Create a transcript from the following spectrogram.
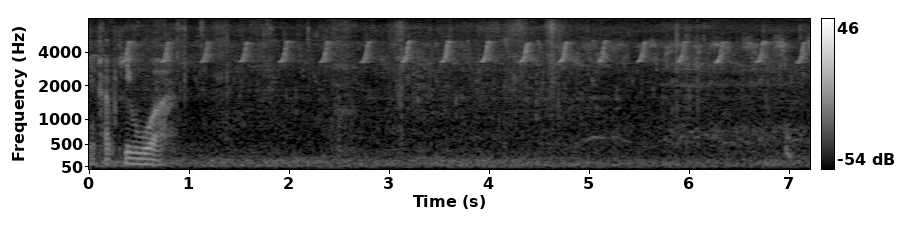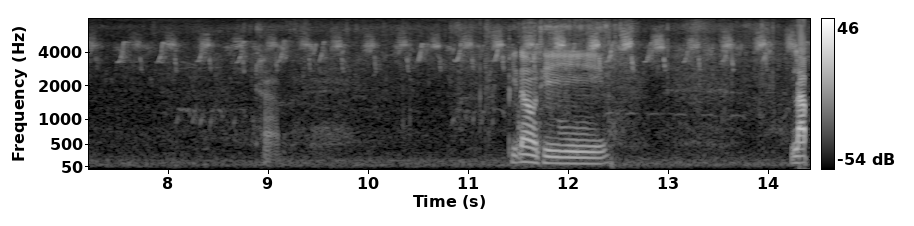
นี่ครับขี้วัวครับ พี่น้องที่รับ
